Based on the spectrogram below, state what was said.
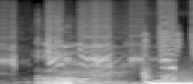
Yeah.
